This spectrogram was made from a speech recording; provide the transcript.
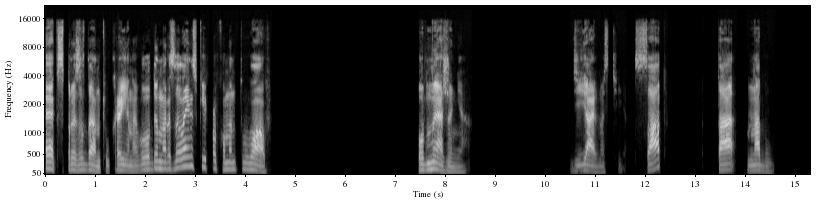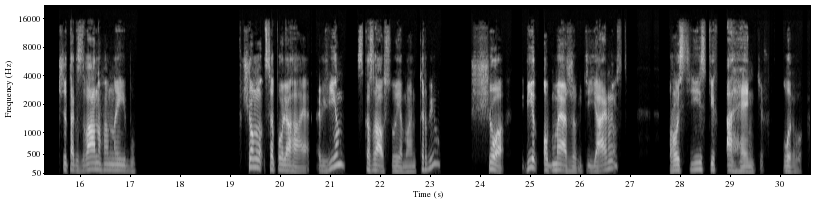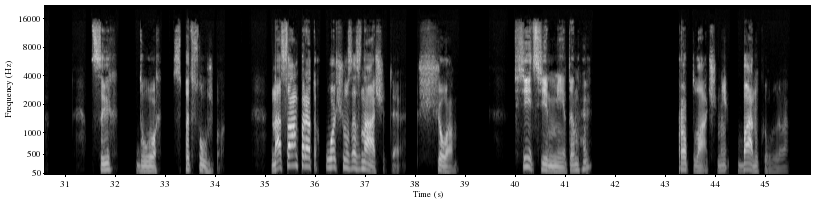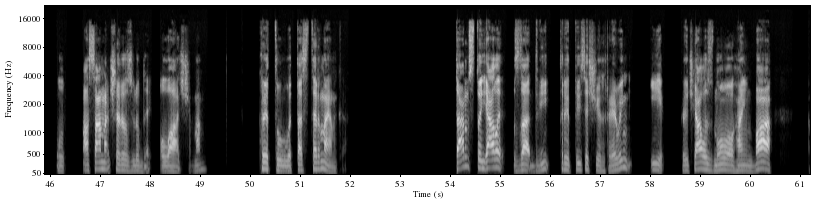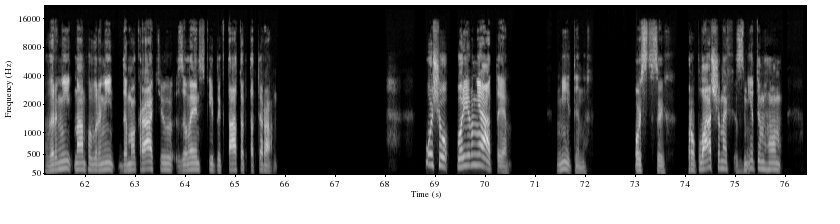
екс-президент України Володимир Зеленський прокоментував обмеження діяльності САП та НАБУ чи так званого НАІБУ. В чому це полягає? Він сказав в своєму інтерв'ю, що він обмежив діяльність російських агентів впливу цих двох спецслужбах. Насамперед хочу зазначити, що всі ці мітинги проплачені банковою, а саме через людей Лачина, Притули та Стерненка. Там стояли за 2-3 тисячі гривень і кричали знову ганьба. Верніть нам, поверніть демократію, Зеленський диктатор та тиран. Хочу порівняти мітинг ось цих проплачених з мітингом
